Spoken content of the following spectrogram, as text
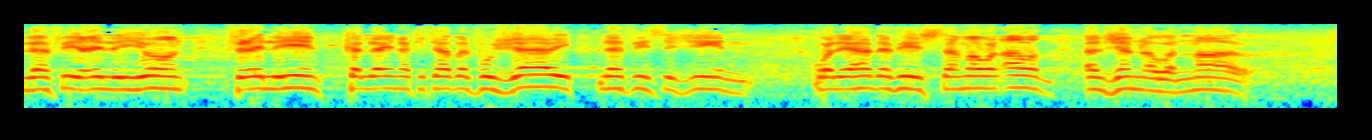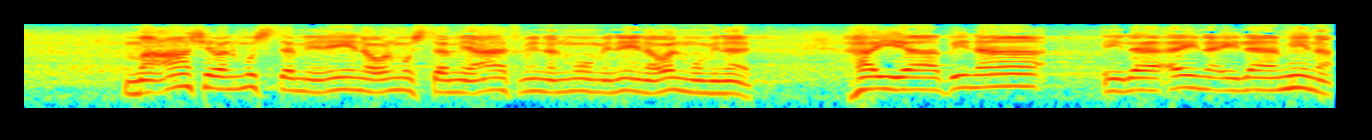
لفي عليون في عليين كلا إن كتاب الفجار لفي سجين. ولهذا فيه السماء والأرض الجنة والنار. معاشر المستمعين والمستمعات من المؤمنين والمؤمنات. هيا بنا إلى أين إلى منى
